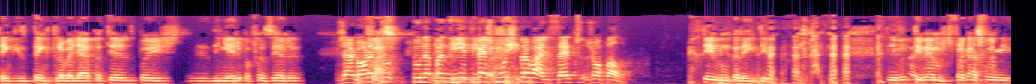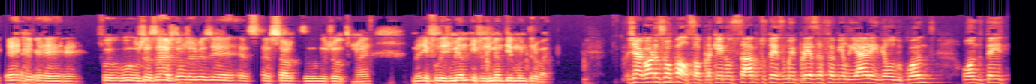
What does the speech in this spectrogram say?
tenho que, tenho que trabalhar para ter depois dinheiro para fazer. Já agora, tu, tu, na pandemia e, tiveste e, muito trabalho, certo, João Paulo? Tive um bocadinho, tive. tive tivemos, de fracasso, foi, é, é, é, foi os azares de uns, às vezes é a, a sorte dos outros, não é? Mas infelizmente, infelizmente tive muito trabalho. Já agora, João Paulo, só para quem não sabe, tu tens uma empresa familiar em Vila do Conde, onde tem,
